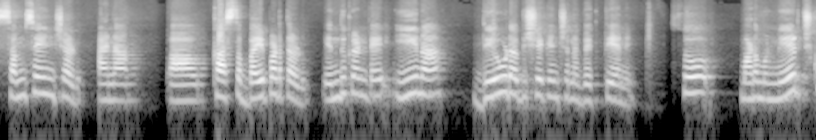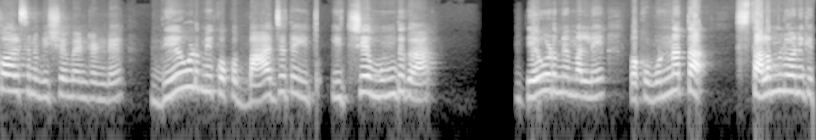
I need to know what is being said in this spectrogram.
సంశయించాడు. ఆయన ఆ, కాస్త భయపడతాడు. ఎందుకంటే ఈయన దేవుడు అభిషేకించిన వ్యక్తి అని. సో మనము నేర్చుకోవాల్సిన విషయం ఏంటంటే దేవుడు మీకు ఒక బాధ్యత ఇచ్చే ముందుగా దేవుడు మిమ్మల్ని ఒక ఉన్నత స్థలంలోనికి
